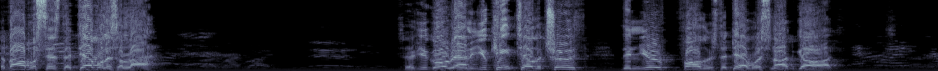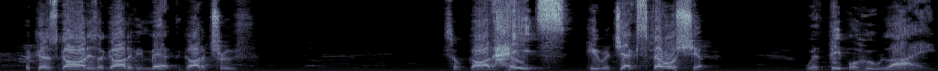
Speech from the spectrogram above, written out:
The Bible says the devil is a lie. So if you go around and you can't tell the truth, then your father is the devil. It's not God. Because God is a God of Emet, the God of truth. So God hates, He rejects fellowship with people who lie.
